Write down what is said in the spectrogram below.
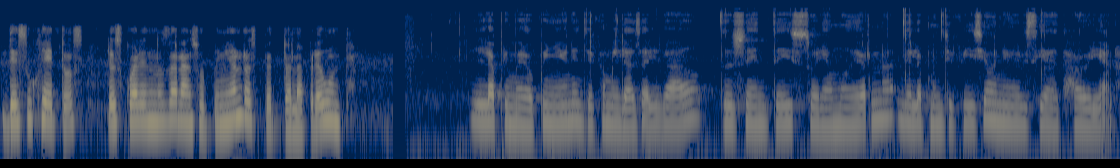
de sujetos, los cuales nos darán su opinión respecto a la pregunta. La primera opinión es de Camila Salgado, docente de Historia Moderna de la Pontificia Universidad Javeriana.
